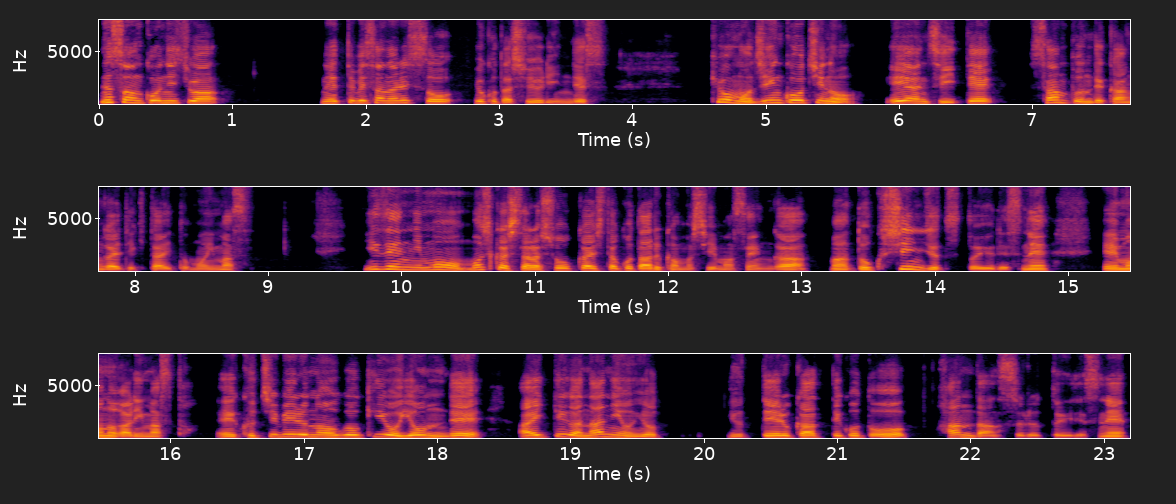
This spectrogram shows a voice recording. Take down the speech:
皆さん、こんにちは。ネットベースアナリスト、横田修林です。今日も人工知能 AI について3分で考えていきたいと思います。以前にももしかしたら紹介したことあるかもしれませんが、まあ、独身術というですね、えー、ものがありますと、えー、唇の動きを読んで、相手が何を言っているかってことを判断するというですね、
